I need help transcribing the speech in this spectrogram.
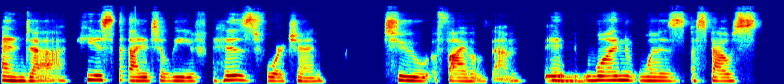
And uh, he decided to leave his fortune to five of them. And one was a spouse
